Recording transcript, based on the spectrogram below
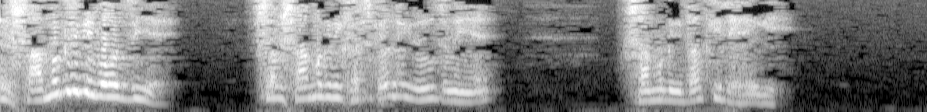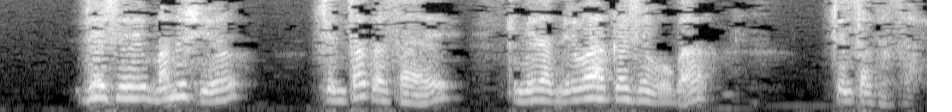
ये सामग्री भी बहुत दी है। सब सामग्री खर्च करने की ज़रूरत नहीं है। सामग्री बाकी रहेगी। जैसे मनुष्य चिंता करता है कि मेरा निर्वाह कैसे होगा, चिंता करता है।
